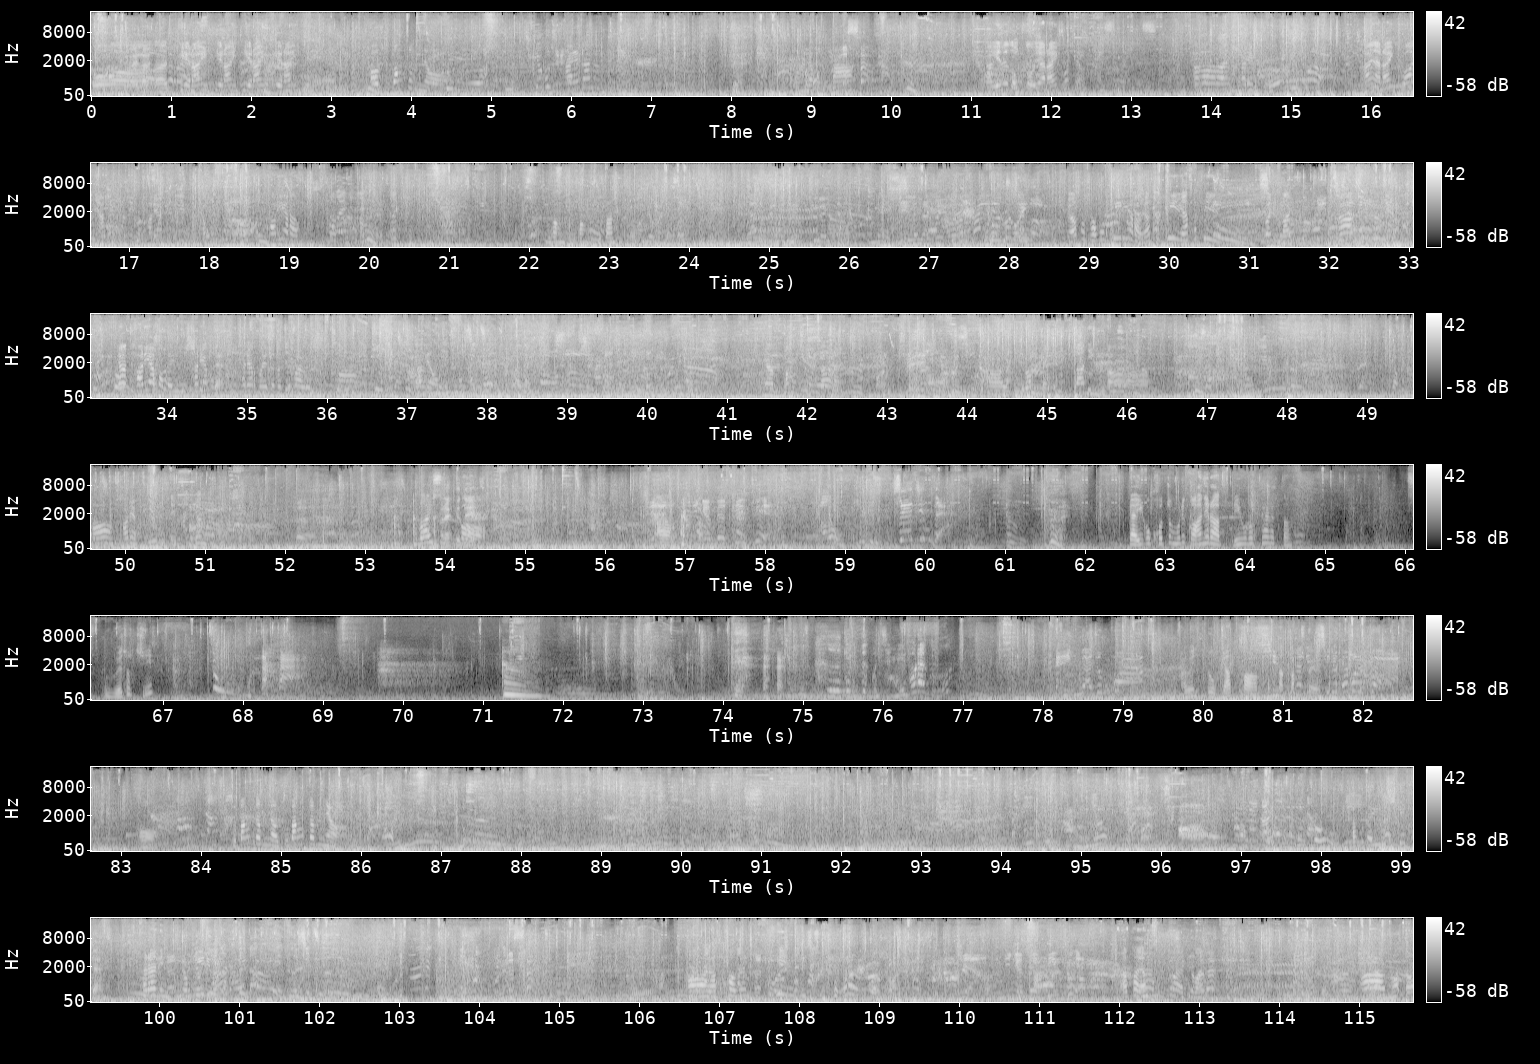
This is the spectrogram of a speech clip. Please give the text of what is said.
와, 아, 뒤에 라인, 뒤에 라인. 아 주방 좀요. 아, 얘네도 없어. 야, 라인 컷이야. 아, 라인 다리 없어. 아니야, 라인 교환이야. 교환이고 다리 없어. 야, 다리야라. 주방 주방 주방한테 들어가. 야타 잡아 필이야. 야타 필, 야타 필. 이번엔 나이스. 아, 네. 야, 다리 아파. 다리 아파. 다리 아파. 얘들아, 제발. 야, 망치 온다. 아, 이거 그런 데 있다니까. 아, 다리야 필인데, 기간데. 나이스. 그래. 그대. 아. 야 이거 거점 우리 거 아니라 리그로 패야겠다 왜 졌지? 크게 뜨고 잘 보라고. 나좀 봐. 아 왼쪽 야타 겁나 깝쳐요 치료해볼까? 어 주방 좀요 주방 좀요. 가까이 오시겠다. 사장님 이거 보시지. 아 야타 왼쪽 비트? 야타 야타 좋아야 두 번. 안 맞아.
